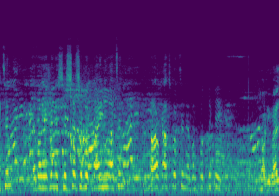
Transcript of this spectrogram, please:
আছেন এবং এখানে স্বেচ্ছাসেবক বাহিনীও আছেন। তারাও কাজ করছেন এবং প্রত্যেকেই সরি ভাই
